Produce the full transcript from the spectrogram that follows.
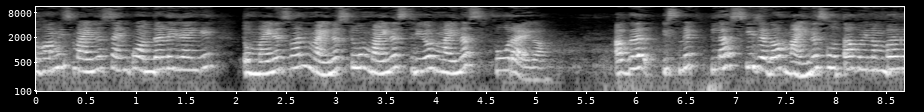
तो हम इस माइनस साइन को अंदर ले जाएँगे तो minus one, minus two, minus three और माइनस फोर आएगा। अगर इसमें प्लस की जगह माइनस होता कोई नंबर,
